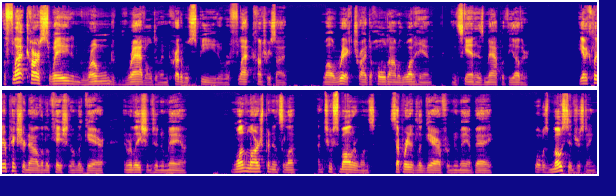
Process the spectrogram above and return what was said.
The flat car swayed and groaned and rattled at incredible speed over flat countryside, while Rick tried to hold on with one hand and scan his map with the other. He had a clear picture now of the location of Laguerre in relation to Noumea. One large peninsula and two smaller ones separated Laguerre from Noumea Bay. What was most interesting,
